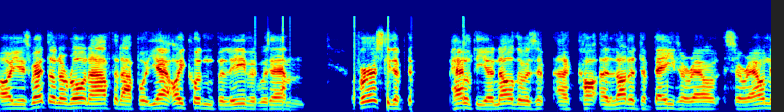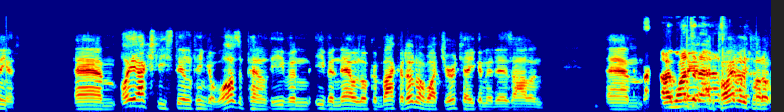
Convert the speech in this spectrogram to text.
Oh, you went on a run after that, but yeah, I couldn't believe it was um. Firstly, the, the penalty. I know there was a, a, a lot of debate around surrounding it. Um, I actually still think it was a penalty, even even now looking back. I don't know what your take on it is, Alan. Um, I wanted I, to ask. Alan, it,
